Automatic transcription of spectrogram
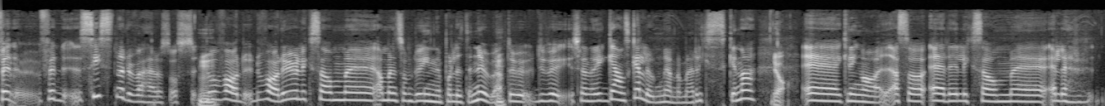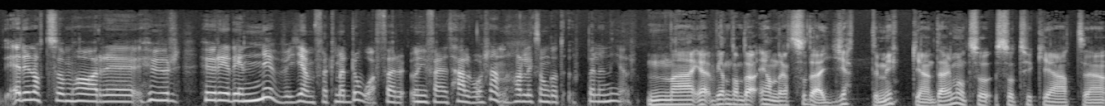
För, för sist när du var här hos oss, Mm. då, var, du- då var det ju liksom, eh, ja, men som du är inne på lite nu, att du, du känner dig ganska lugn ändå med riskerna Ja. eh, kring AI. Alltså är det liksom, eh, eller är det något som har, eh, hur, hur är det nu jämfört med då för ungefär ett halvår sedan? Har det liksom gått upp eller ner? Nej, jag vet inte om det har ändrats sådär jättemycket. Däremot så, så tycker jag att eh,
